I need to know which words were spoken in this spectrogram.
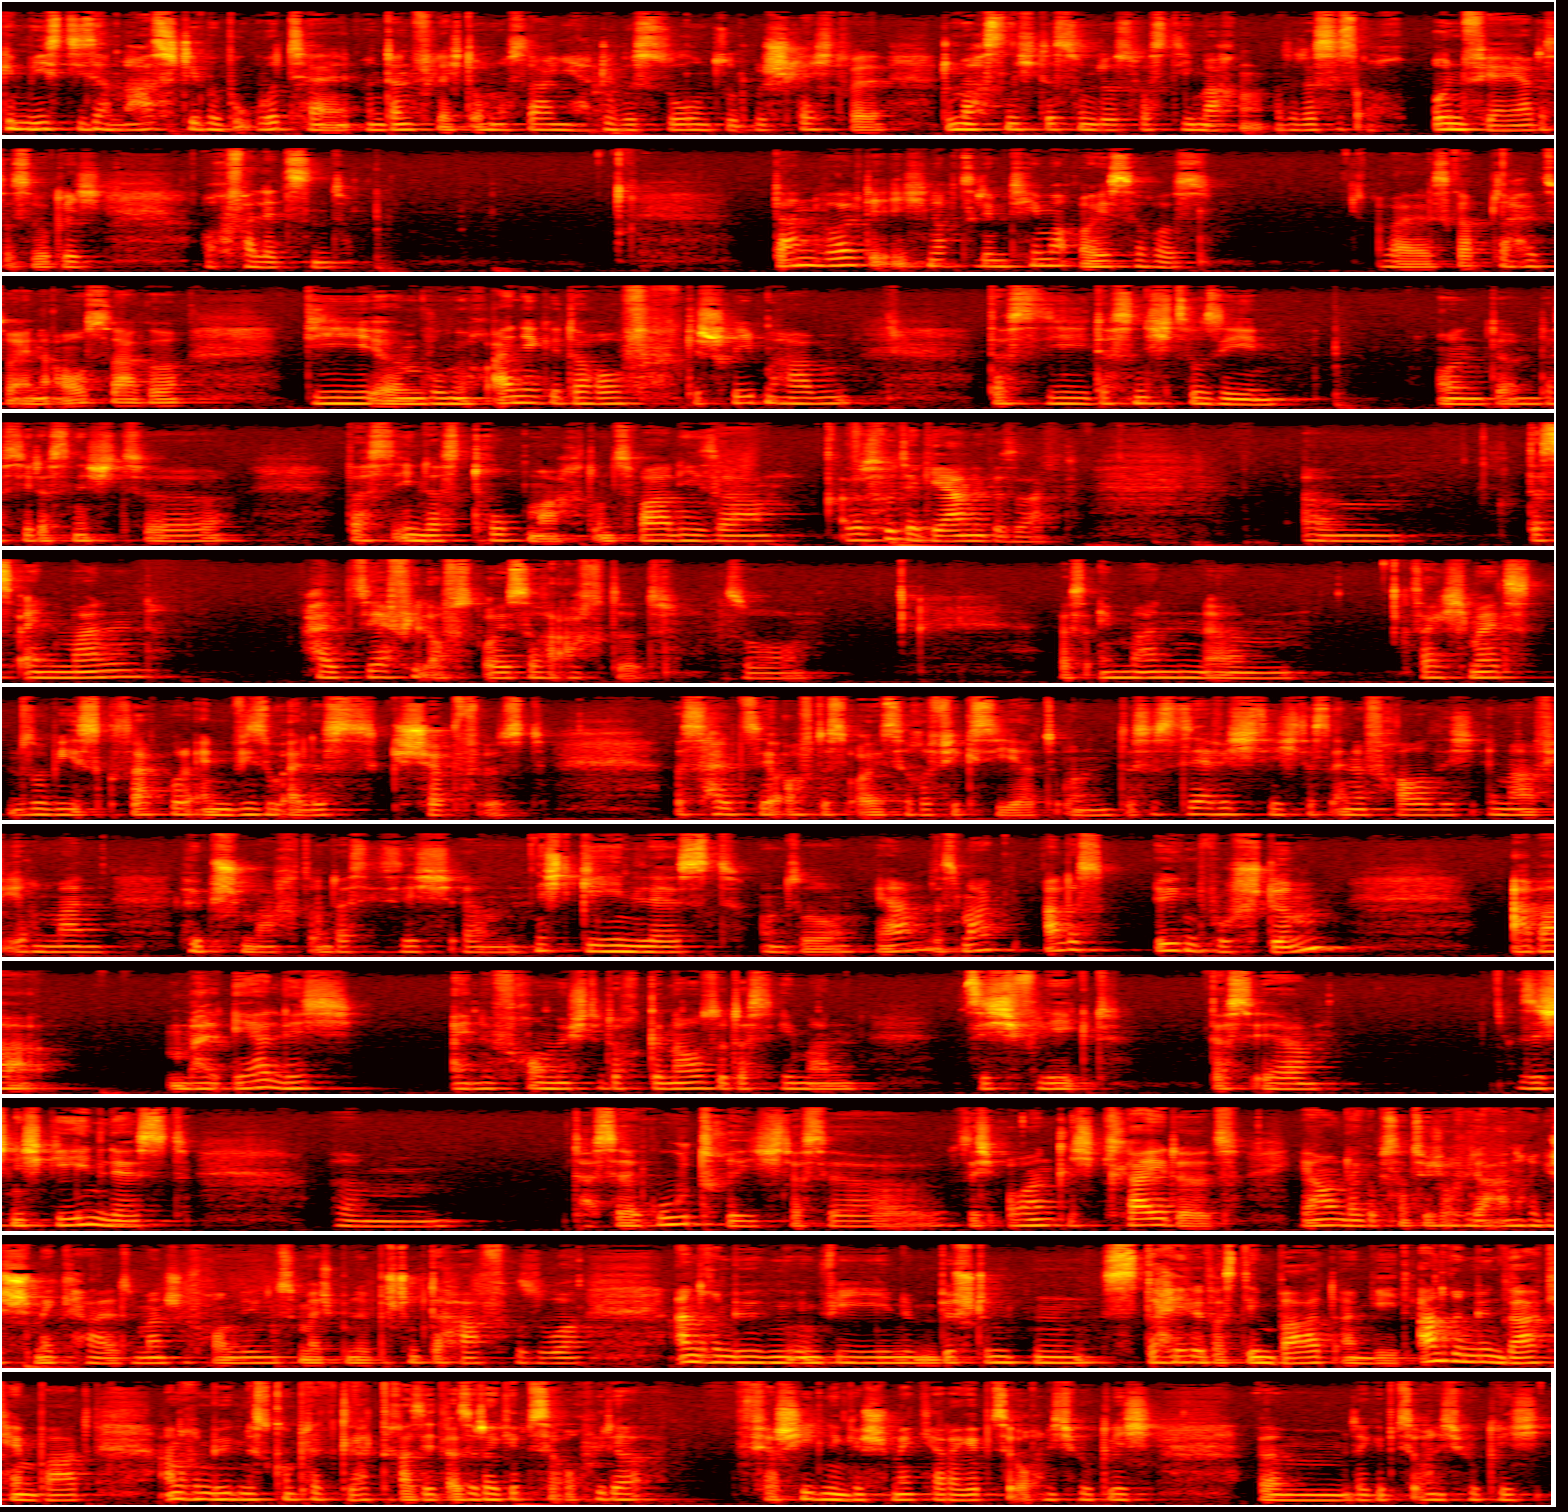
gemäß dieser Maßstäbe beurteilen und dann vielleicht auch noch sagen, ja, du bist so und so, du bist schlecht, weil du machst nicht das und das, was die machen. Also das ist auch unfair, ja, das ist wirklich auch verletzend. Dann wollte ich noch zu dem Thema Äußeres, weil es gab da halt so eine Aussage, die, ähm, wo mir auch einige darauf geschrieben haben, dass sie das nicht so sehen und ähm, dass sie das nicht äh, dass ihnen das Druck macht. Und zwar dieser, also das wird ja gerne gesagt, ähm, dass ein Mann halt sehr viel aufs Äußere achtet. Also, dass ein Mann, ähm, sage ich mal jetzt, so wie es gesagt wurde, ein visuelles Geschöpf ist. Es halt sehr oft das Äußere fixiert. Und es ist sehr wichtig, dass eine Frau sich immer für ihren Mann hübsch macht und dass sie sich ähm, nicht gehen lässt und so. Ja, das mag alles irgendwo stimmen, aber mal ehrlich, eine Frau möchte doch genauso, dass jemand sich pflegt, dass er sich nicht gehen lässt, ähm, dass er gut riecht, dass er sich ordentlich kleidet. Ja, und da gibt es natürlich auch wieder andere Geschmäcker. Also manche Frauen mögen zum Beispiel eine bestimmte Haarfrisur, andere mögen irgendwie einen bestimmten Style, was den Bart angeht. Andere mögen gar kein Bart, andere mögen es komplett glatt rasiert. Also da gibt es ja auch wieder verschiedene Geschmäcker. Da gibt es ja auch nicht wirklich ähm, da gibt es ja auch nicht wirklich,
